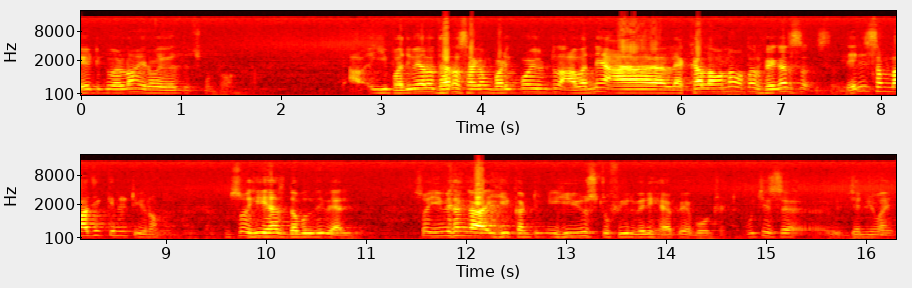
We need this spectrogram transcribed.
డేట్కి వెళ్ళడం ఇరవై వేలు తెచ్చుకుంటూ ఉంటాం ఈ పదివేల ధర సగం పడిపోయి ఉంటుంది. అవన్నీ ఆ లెక్కల్లో ఉన్న ఒక figures there is some logic in it you know so he has double the value so ఈ విధంగా he continue he use to feel very happy about it which is genuine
